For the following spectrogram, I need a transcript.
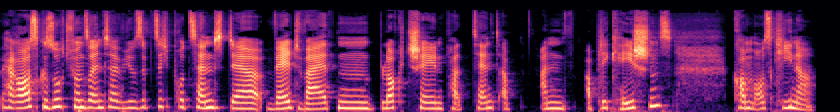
herausgesucht für unser Interview, 70 Prozent der weltweiten Blockchain-Patent-Applications kommen aus China.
